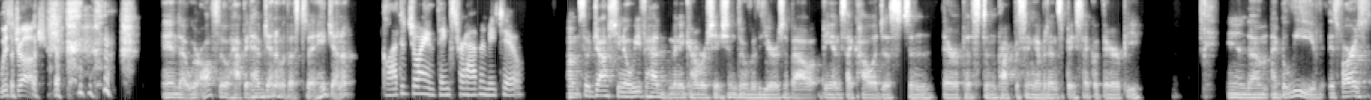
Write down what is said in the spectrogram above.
with Josh. and uh, we're also happy to have Jenna with us today. Hey, Jenna. Glad to join. Thanks for having me too. Um, so, Josh, you know, we've had many conversations over the years about being psychologists and therapists and practicing evidence based psychotherapy. And um, I believe, as far as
